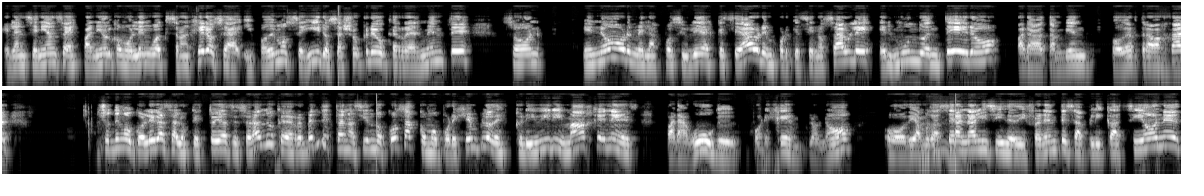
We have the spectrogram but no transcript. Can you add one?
en la enseñanza de español como lengua extranjera, o sea, y podemos seguir, o sea, yo creo que realmente son enormes las posibilidades que se abren porque se nos hable el mundo entero para también poder trabajar. Yo tengo colegas a los que estoy asesorando que de repente están haciendo cosas como, por ejemplo, describir imágenes para Google, por ejemplo, ¿no? O, digamos, Ah. hacer análisis de diferentes aplicaciones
